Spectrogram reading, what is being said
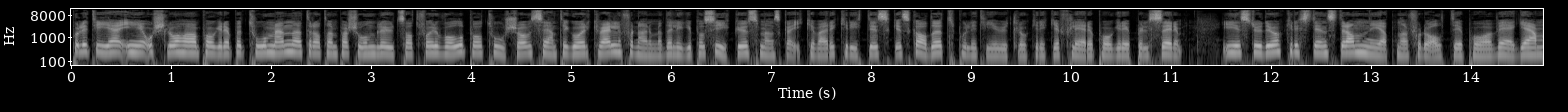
Politiet i Oslo har pågrepet to menn etter at en person ble utsatt for vold på Torshov sent i går kveld. Fornærmede ligger på sykehus, men skal ikke være kritisk skadet. Politiet utelukker ikke flere pågripelser. I studio Kristin Strand, nyhetene får du alltid på VG.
